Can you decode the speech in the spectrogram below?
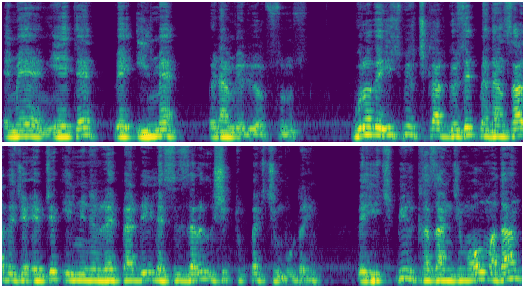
emeğe, niyete ve ilme önem veriyorsunuz. Burada hiçbir çıkar gözetmeden sadece Ebced ilminin rehberliğiyle sizlere ışık tutmak için buradayım. Ve hiçbir kazancım olmadan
